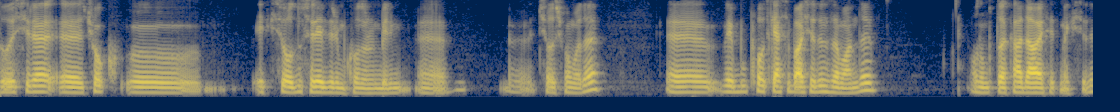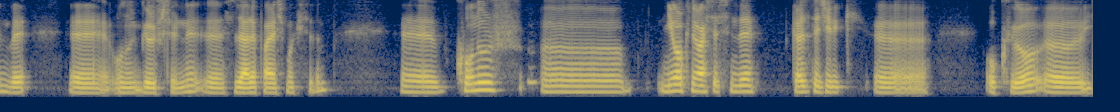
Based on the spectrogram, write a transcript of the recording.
Dolayısıyla çok etkisi olduğunu söyleyebilirim konunun benim e, çalışmama da. Ve bu podcast'e başladığım zaman da onu mutlaka davet etmek istedim ve onun görüşlerini sizlerle paylaşmak istedim. E, Konur e, New York Üniversitesi'nde gazetecilik e, okuyor. E,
